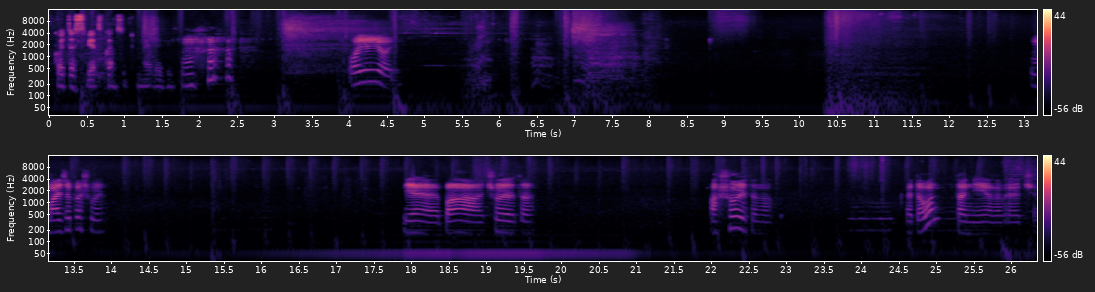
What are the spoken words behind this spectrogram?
Какой-то свет в конце туннеля видно. Ой-ой-ой. Майже прийшли. Єба, що это? А що это нахуй? Это он? Та ні, навряд чи.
